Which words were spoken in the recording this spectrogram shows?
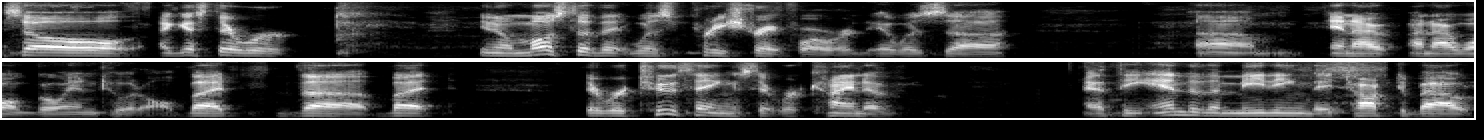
so I guess there were, you know, most of it was pretty straightforward. It was, uh, um, and I and I won't go into it all, but the but there were two things that were kind of at the end of the meeting. They talked about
